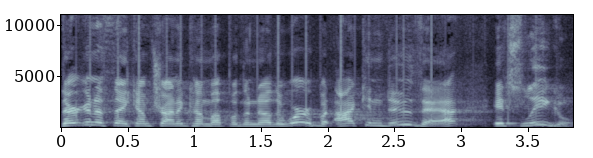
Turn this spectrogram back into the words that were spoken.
they're going to think I'm trying to come up with another word, but I can do that. It's legal.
